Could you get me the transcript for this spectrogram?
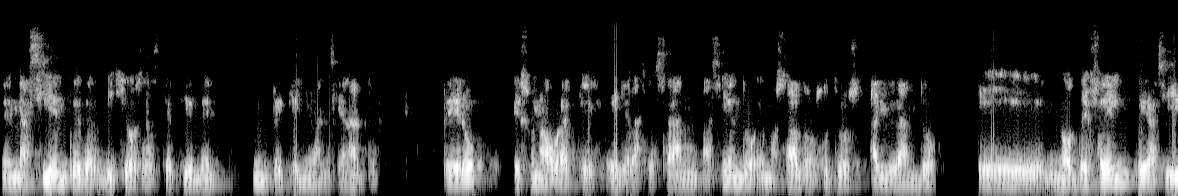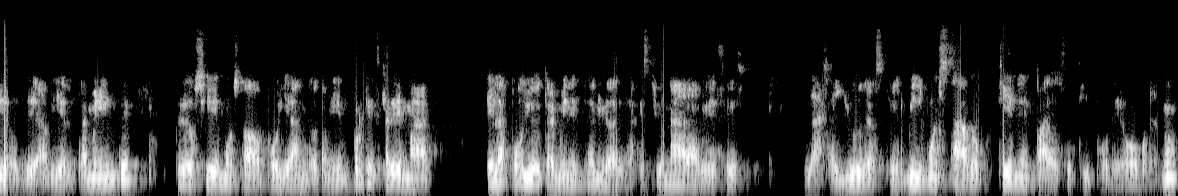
naciente de religiosas que atienden un pequeño ancianato, pero es una obra que ellas están haciendo, hemos estado nosotros ayudando, eh, no de frente, así de abiertamente, pero sí hemos estado apoyando también, porque es que además el apoyo también está ayudando a gestionar a veces las ayudas que el mismo Estado tiene para ese tipo de obras, ¿no?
